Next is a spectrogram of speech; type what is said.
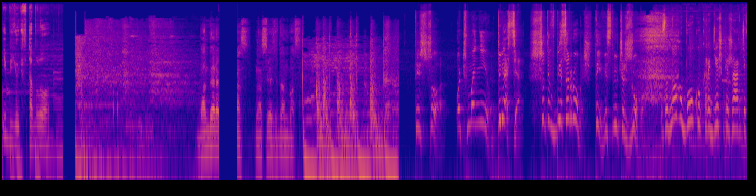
і б'ють в табло. Бандера нас, на связи Донбасс. Ти що? Очманів? Трясся! Що ти в біса робиш? Ти віслюча жопа! З одного боку, крадіжки жартів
